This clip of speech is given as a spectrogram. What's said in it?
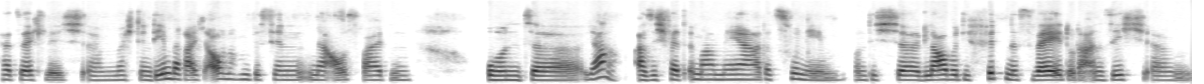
tatsächlich, ähm, möchte in dem Bereich auch noch ein bisschen mehr ausweiten. Und äh, ja, also ich werde immer mehr dazu nehmen. Und ich äh, glaube, die Fitnesswelt oder an sich ähm,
